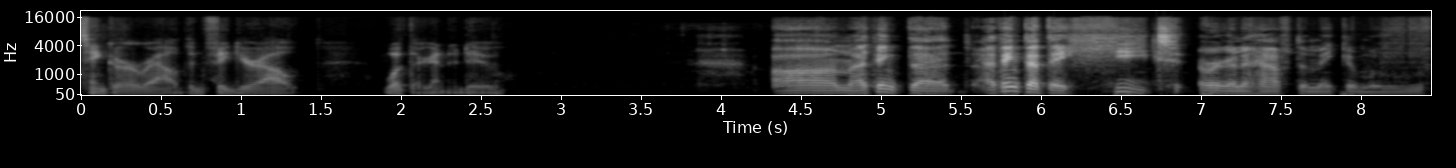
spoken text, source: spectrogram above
tinker around and figure out what they're gonna do. Um, I think that I think that the Heat are gonna have to make a move.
